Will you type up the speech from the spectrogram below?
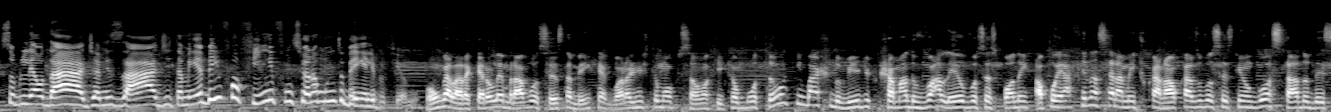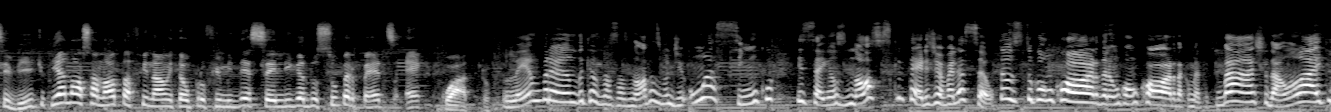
sobre lealdade, amizade, também é bem fofinho e funciona muito bem ali pro filme. Bom, galera, quero lembrar vocês também que agora a gente tem uma opção aqui, que é o botão aqui embaixo do vídeo, chamado Valeu. Vocês podem apoiar financeiramente o canal, caso vocês tenham gostado desse vídeo. E a nossa nota final, então, para o filme DC Liga dos Super Pets é 4. Lembrando que as nossas notas vão de 1 a 5 e seguem os nossos critérios de avaliação. Então, se tu concorda, não concorda, comenta aqui embaixo, dá um like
